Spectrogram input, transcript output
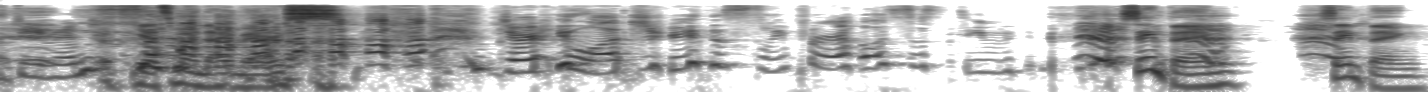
No. demon. Yeah, it's my nightmares. Dirty laundry, the sleep paralysis demon. Same thing. Same thing.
